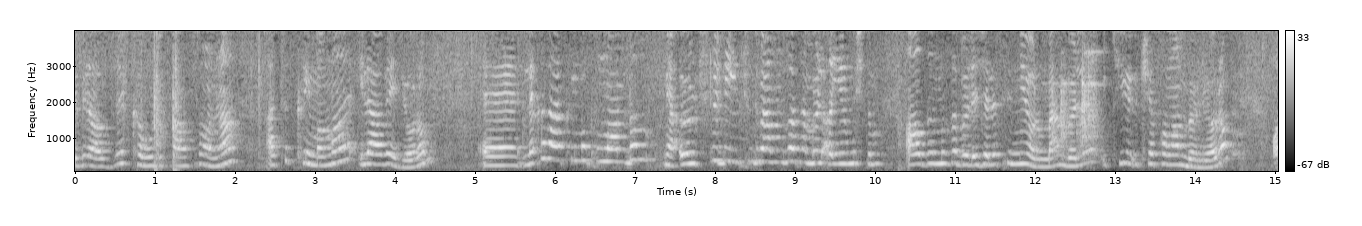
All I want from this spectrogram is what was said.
şöyle birazcık kavurduktan sonra artık kıymamı ilave ediyorum. Ee, ne kadar kıyma kullandım? Yani ölçülü değil çünkü ben bunu zaten böyle ayırmıştım. Aldığımızda böyle jelatinliyorum ben. Böyle 2'ye 3'e falan bölüyorum. O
